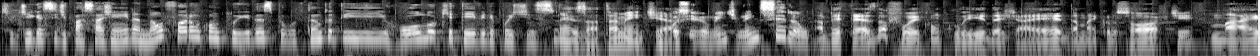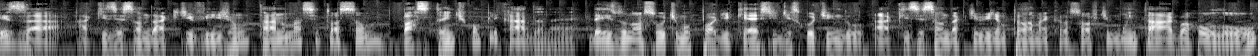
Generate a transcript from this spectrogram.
Que diga-se de passagem ainda não foram concluídas pelo tanto de rolo que teve depois disso. Exatamente. E possivelmente nem serão. A Bethesda foi concluída, já é da Microsoft, mas a aquisição da Activision tá numa situação bastante complicada, né? Desde o nosso último podcast discutindo a aquisição da Activision pela Microsoft, muita água rolou,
